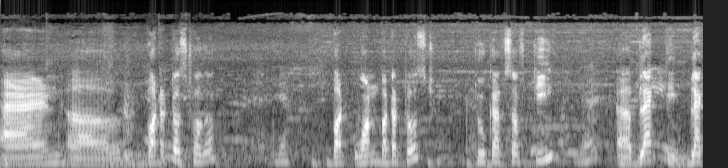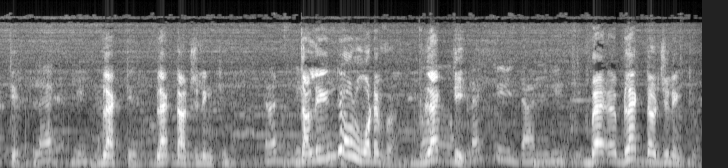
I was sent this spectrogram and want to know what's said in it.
and butter toast होगा? But one butter toast two cups of tea black tea black tea black tea black Darjeeling tea Darjeeling tea और whatever black tea black Darjeeling tea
